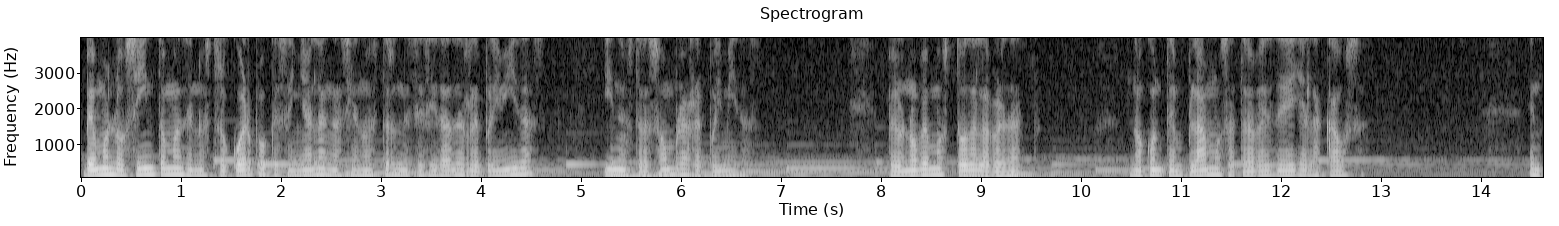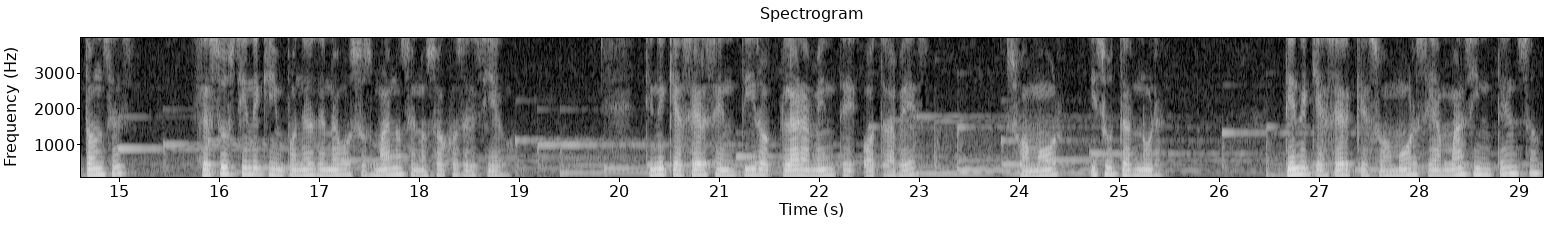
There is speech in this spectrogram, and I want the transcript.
Vemos los síntomas de nuestro cuerpo que señalan hacia nuestras necesidades reprimidas y nuestras sombras reprimidas. Pero no vemos toda la verdad, no contemplamos a través de ella la causa. Entonces, Jesús tiene que imponer de nuevo sus manos en los ojos del ciego. Tiene que hacer sentir claramente otra vez su amor y su ternura. Tiene que hacer que su amor sea más intenso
